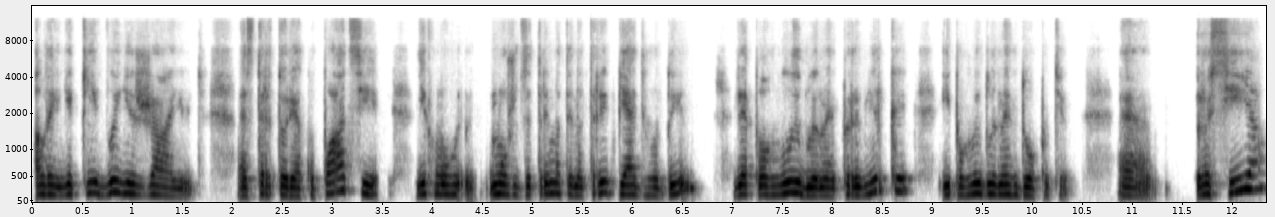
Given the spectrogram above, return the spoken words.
але які виїжджають е, з території окупації, їх можуть, затримати на 3-5 годин для поглибленої перевірки і поглиблених допитів. Росія,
